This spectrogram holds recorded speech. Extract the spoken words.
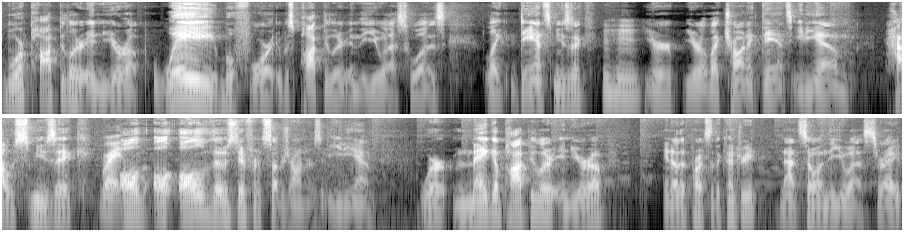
more popular in Europe way before it was popular in the U.S. was like dance music, mm-hmm. your your electronic dance, EDM, house music, Right. All all all of those different subgenres of EDM were mega popular in Europe. In other parts of the country, not so in the U.S. Right?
